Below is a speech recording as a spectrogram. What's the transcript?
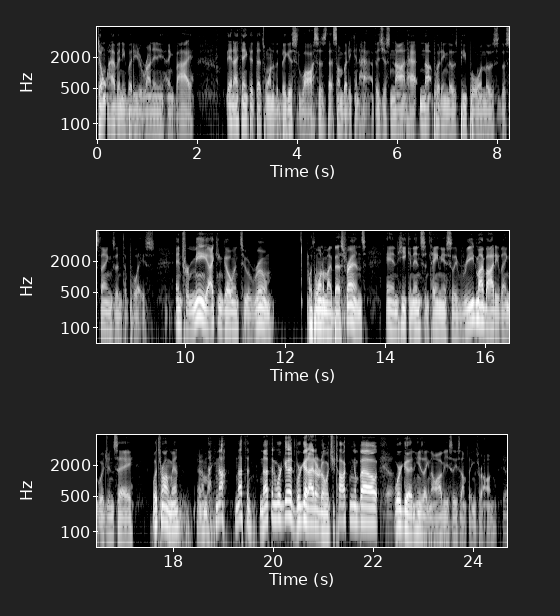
don't have anybody to run anything by and I think that that's one of the biggest losses that somebody can have is just not ha- not putting those people and those those things into place. And for me, I can go into a room with one of my best friends, and he can instantaneously read my body language and say, What's wrong, man? And I'm like, nah, nothing, nothing. We're good. We're good. I don't know what you're talking about. Yeah. We're good. And he's like, no, obviously something's wrong. Yeah.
